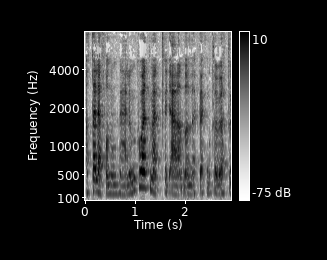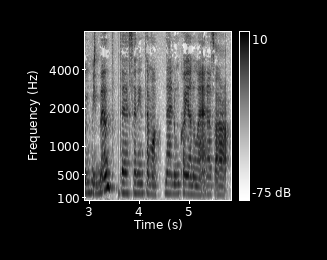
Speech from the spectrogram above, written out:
A telefonunk nálunk volt, mert hogy állandóan nektek mutogattunk mindent, de szerintem a, nálunk a január az a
